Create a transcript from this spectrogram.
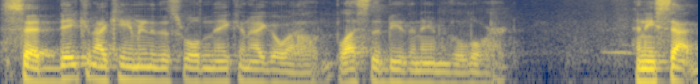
said, Naked I came into this world, and naked I go out. Blessed be the name of the Lord. And he sat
